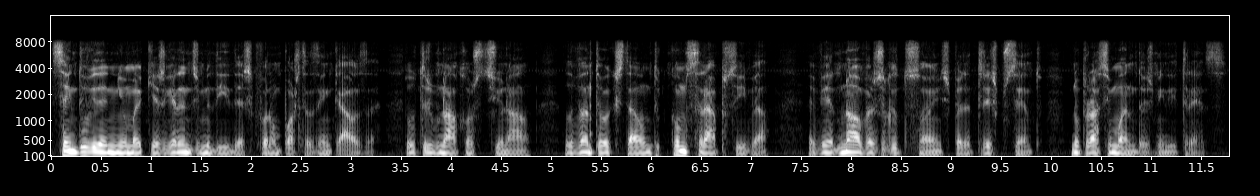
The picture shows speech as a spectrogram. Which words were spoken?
sem dúvida nenhuma que as grandes medidas que foram postas em causa pelo Tribunal Constitucional levantam a questão de como será possível haver novas reduções para 3% no próximo ano 2013.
